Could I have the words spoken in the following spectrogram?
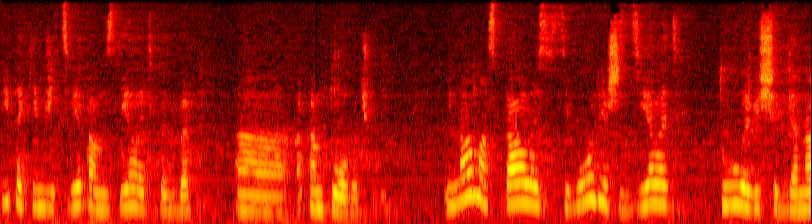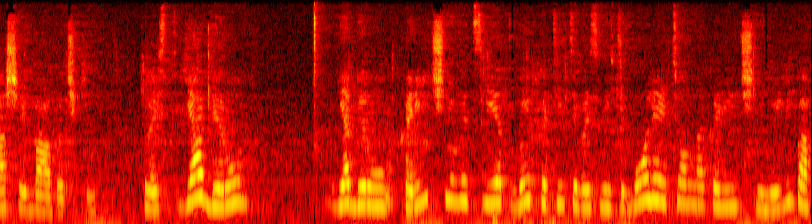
и таким же цветом сделать как бы а, окантовочку. И нам осталось всего лишь сделать туловище для нашей бабочки. То есть я беру, я беру коричневый цвет, вы хотите возьмите более темно-коричневый, либо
